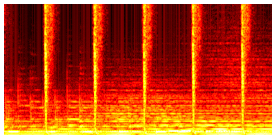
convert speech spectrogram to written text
Thank you.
